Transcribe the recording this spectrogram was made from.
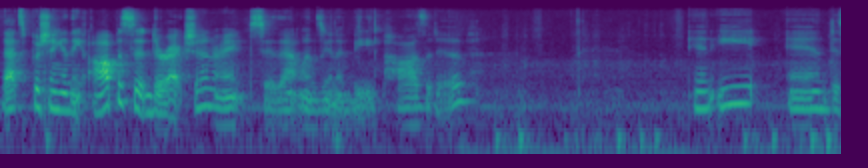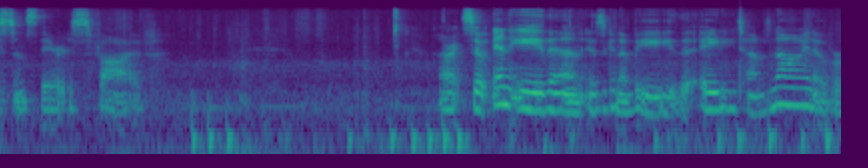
that's pushing in the opposite direction, right? So that one's going to be positive. NE and distance there is 5. All right, so NE then is going to be the 80 times 9 over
